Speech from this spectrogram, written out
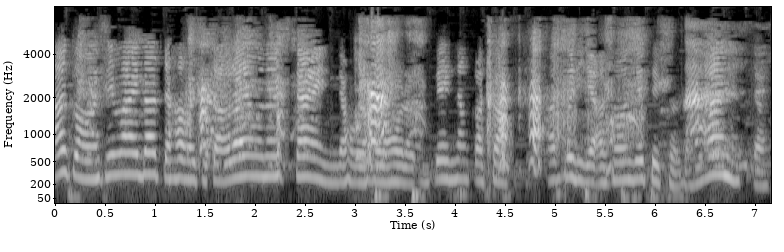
あとおしまいだってハムちょっと洗い物したいんだ。ほらほらほら。で、なんかさ、アプリで遊んでてちょうだい。何したい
